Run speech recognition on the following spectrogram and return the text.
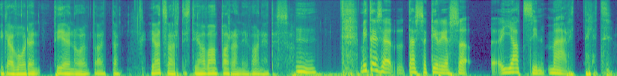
ikävuoden tienoilta, että jatsartistihan vaan paranee vanhetessa. Mm. Miten sä tässä kirjassa jatsin määrittelet?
